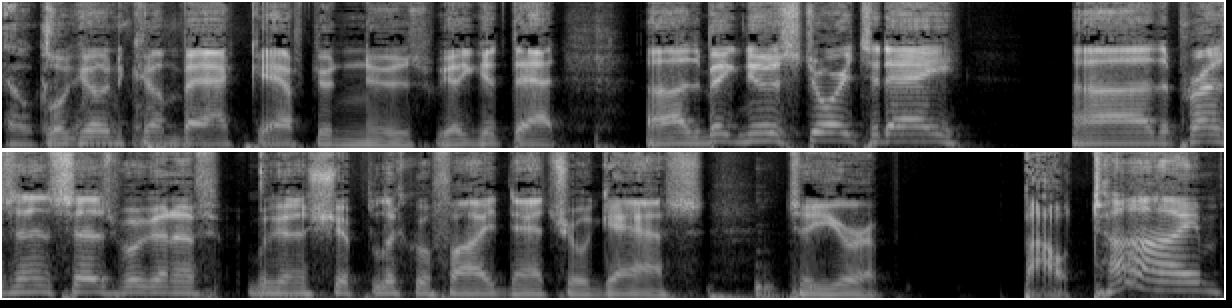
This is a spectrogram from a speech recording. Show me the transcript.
Elk's We're going to come back after the news. We got to get that. Uh, the big news story today: uh, the president says we're to we're going to ship liquefied natural gas to Europe. About time.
